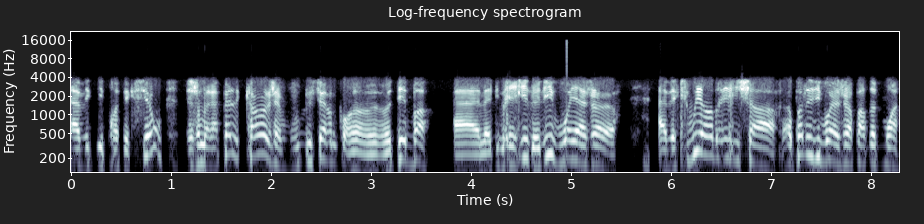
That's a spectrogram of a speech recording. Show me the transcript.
avec des protections, je me rappelle quand j'ai voulu faire un, débat à la librairie Le Livre Voyageur avec Louis-André Richard, euh, pas le Livre Voyageur, pardonne-moi,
